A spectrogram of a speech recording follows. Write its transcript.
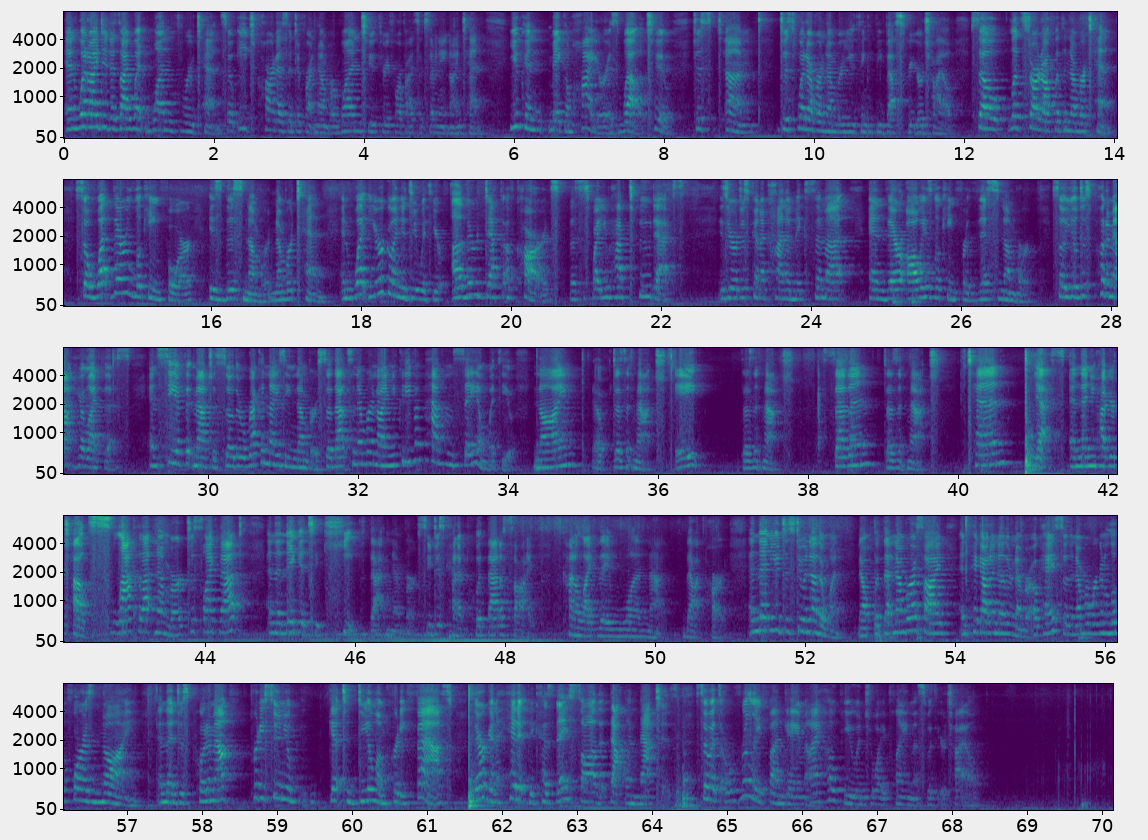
And what I did is I went 1 through 10. So each card has a different number, 1, 2, 3, 4, 5, 6, 7, 8, 9, 10. You can make them higher as well, too. Just, um, just whatever number you think would be best for your child. So let's start off with the number 10. So what they're looking for is this number, number 10. And what you're going to do with your other deck of cards, this is why you have two decks, is you're just going to kind of mix them up and they're always looking for this number. So you'll just put them out here like this and see if it matches. So they're recognizing numbers. So that's a number 9. You could even have them say them with you. 9, nope, doesn't match. 8, doesn't match. 7, doesn't match. 10, Yes, and then you have your child slap that number just like that, and then they get to keep that number. So you just kind of put that aside. It's kind of like they won that, that part. And then you just do another one. Now put that number aside and pick out another number, okay? So the number we're going to look for is 9. And then just put them out. Pretty soon you'll get to deal them pretty fast. They're going to hit it because they saw that that one matches. So it's a really fun game, and I hope you enjoy playing this with your child.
